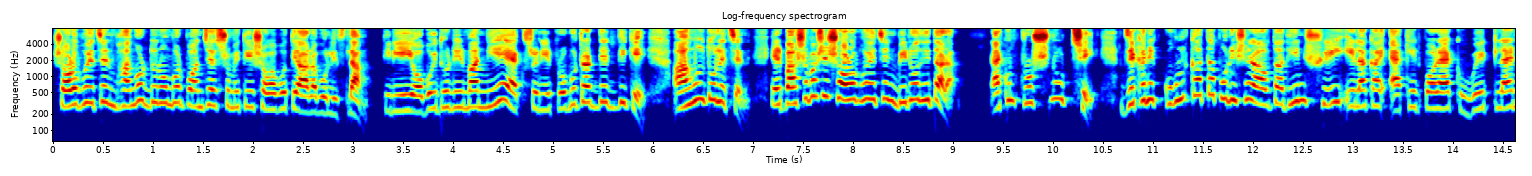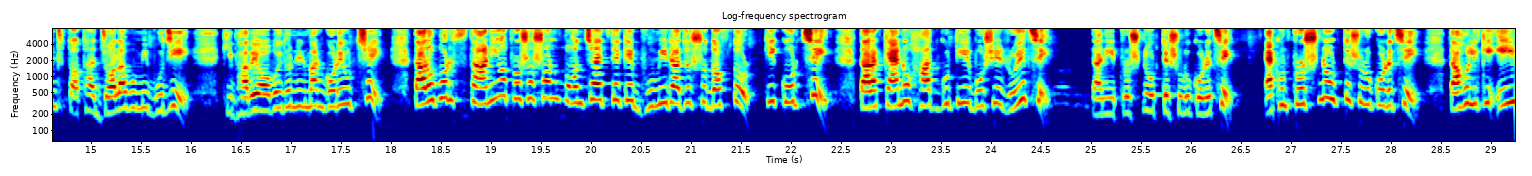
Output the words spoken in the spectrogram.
সরব হয়েছেন ভাঙড় দু নম্বর পঞ্চায়েত সমিতির সভাপতি আরাবুল ইসলাম। তিনি এই অবৈধ নির্মাণ নিয়ে এক শ্রেণির প্রমোটারদের দিকে আঙুল তুলেছেন। এর পাশাপাশি সরব হয়েছেন বিরোধিতারা এখন প্রশ্ন উঠছে, যেখানে কলকাতা পুলিশের আওতাধীন সেই এলাকায় একের পর এক ওয়েটল্যান্ড তথা জলাভূমি বুঝিয়ে কীভাবে অবৈধ নির্মাণ গড়ে উঠছে? তার উপর স্থানীয় প্রশাসন, পঞ্চায়েত থেকে ভূমি রাজস্ব দফতর কি করছে? তারা কেন হাত গুটিয়ে বসে রয়েছে? তা নিয়ে প্রশ্ন উঠতে শুরু করেছে। এখন প্রশ্ন উঠতে শুরু করেছে, তাহলে কি এই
